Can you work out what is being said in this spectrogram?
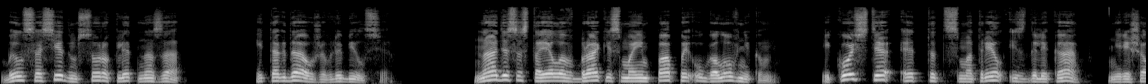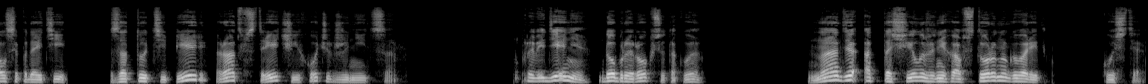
был соседом 40 лет назад и тогда уже влюбился. Надя состояла в браке с моим папой-уголовником, и Костя этот смотрел издалека, не решался подойти, зато теперь рад встрече и хочет жениться. Проведение, добрый рок, все такое. Надя оттащила жениха в сторону, говорит: "Костя,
